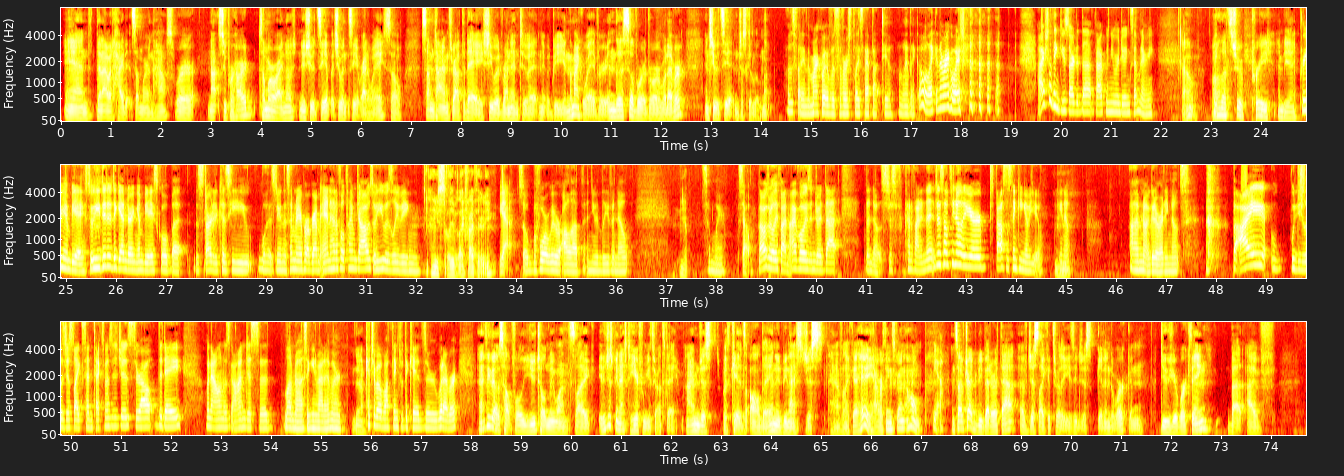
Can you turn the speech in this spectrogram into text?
and then I would hide it somewhere in the house where not super hard, somewhere where I know, knew she would see it, but she wouldn't see it right away. So sometime throughout the day, she would run into it, and it would be in the microwave or in the silverware drawer or whatever, and she would see it and just get a little note. That was funny. The microwave was the first place I thought too. I'm like, like oh, like in the microwave. I actually think you started that back when you were doing seminary, Oh, oh, that's true. Pre MBA. pre MBA. So he did it again during MBA school, but it started because he was doing the seminary program and had a full time job. So he was leaving. I used to leave at like five thirty. Yeah. So before we were all up, and you would leave a note Yep. somewhere. So that was really fun. I've always enjoyed that. The notes, just kind of finding it. It just helps you know that your spouse is thinking of you, you mm-hmm. know? I'm not good at writing notes. but I would usually just like send text messages throughout the day when Alan was gone just to let know I was thinking about him or Yeah. catch up on things with the kids or whatever. And I think that was helpful. You told me once, like, it would just be nice to hear from you throughout the day. I'm just with kids all day, and it'd be nice to just have, like, a hey, how are things going at home? Yeah. And so I've tried to be better at that, of just like, it's really easy to just get into work and do your work thing. But I've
